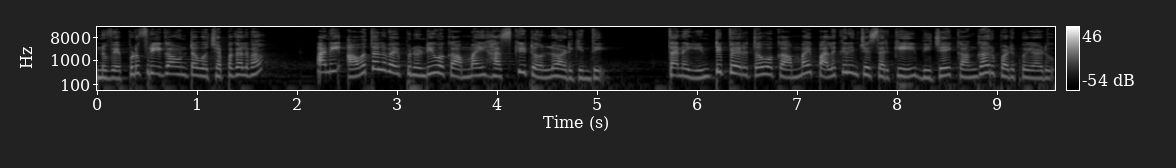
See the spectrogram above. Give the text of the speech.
నువ్వెప్పుడు ఫ్రీగా ఉంటావో చెప్పగలవా? అని అవతల వైపు నుండి ఒక అమ్మాయి హస్కీ టోన్లో అడిగింది. తన ఇంటి పేరుతో ఒక అమ్మాయి పలకరించేసరికి విజయ్ కంగారు పడిపోయాడు.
